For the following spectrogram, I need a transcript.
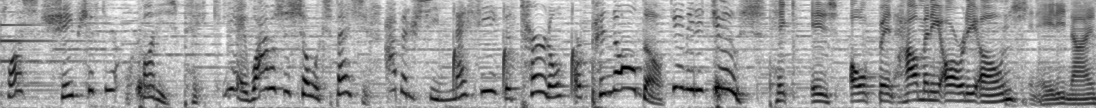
plus? Shapeshifter or Buddy's pick? EA, why was this so expensive? I better see Messi, the Turtle, or Pinaldo. Give me the juice. Pick is open. How many already owns? An 89,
